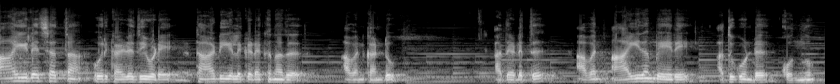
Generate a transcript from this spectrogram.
ആയിടെ ചത്ത ഒരു കഴുതിയുടെ താടിയിൽ കിടക്കുന്നത് അവൻ കണ്ടു. അതെടുത്ത് അവൻ ആയിരം പേരെ അതുകൊണ്ട് കൊന്നു.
